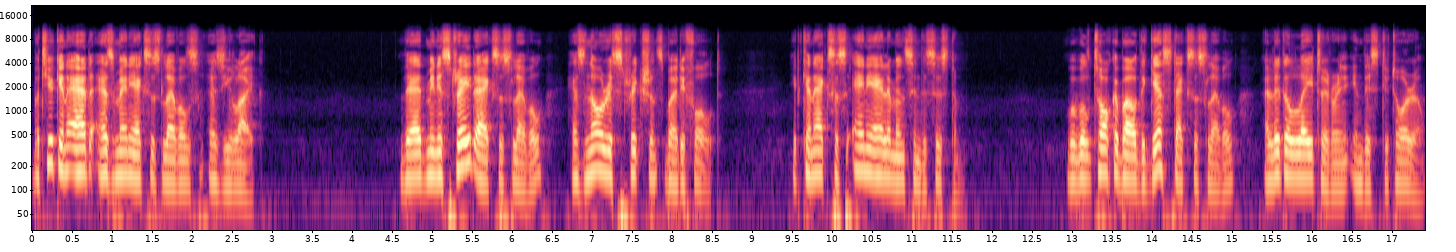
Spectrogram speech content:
But you can add as many access levels as you like. The administrator access level has no restrictions by default. It can access any elements in the system. We will talk about the guest access level a little later in, in this tutorial.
